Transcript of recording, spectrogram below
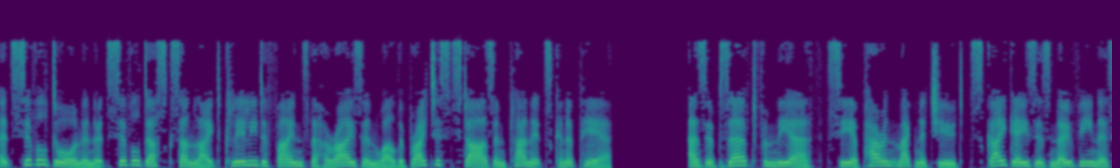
At civil dawn and at civil dusk sunlight clearly defines the horizon while the brightest stars and planets can appear. As observed from the Earth see apparent magnitude, sky gazers know Venus,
